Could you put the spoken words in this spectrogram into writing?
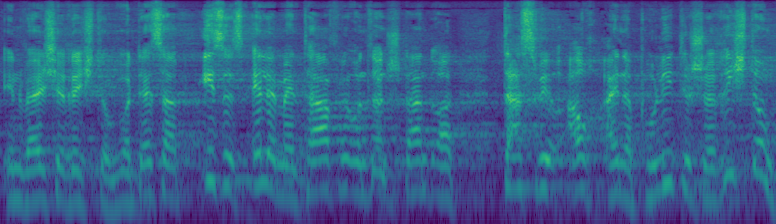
in welche Richtung? Und deshalb ist es elementar für unseren Standort, dass wir auch eine politische Richtung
